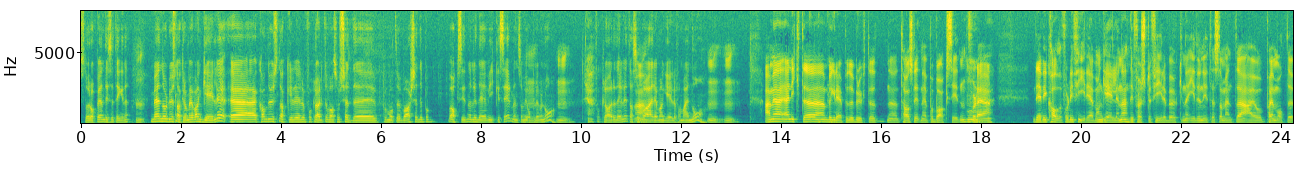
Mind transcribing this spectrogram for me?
står opp igjen, disse tingene. Mm. Men når du snakker om evangeliet, eh, kan du snakke eller forklare litt om hva som skjedde, på en måte, hva skjedde på baksiden, eller det vi ikke ser, men som vi opplever nå? Mm. Forklare det litt. Altså, hva er evangeliet for meg nå? Mm, mm. Nei, men jeg, jeg likte begrepet du brukte, eh, ta oss litt med på baksiden. For det, det vi kaller for de fire evangeliene, de første fire bøkene i Det nye testamentet, er jo på en måte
